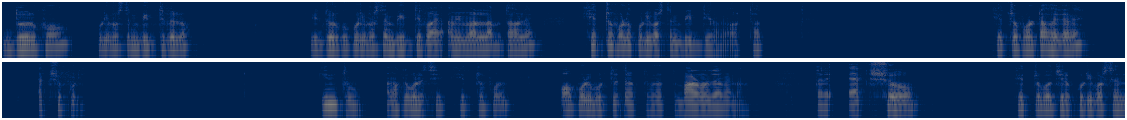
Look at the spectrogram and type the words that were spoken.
দৈর্ঘ্য কুড়ি পার্সেন্ট বৃদ্ধি পেল। যদি দৈর্ঘ্য কুড়ি পার্সেন্ট বৃদ্ধি পায়, আমি মানলাম তাহলে ক্ষেত্রফলও কুড়ি পার্সেন্ট বৃদ্ধি হবে, অর্থাৎ ক্ষেত্রফলটা হয়ে যাবে একশো কুড়ি। কিন্তু আমাকে বলেছে ক্ষেত্রফল অপরিবর্তিত রাখতে হবে, অর্থাৎ বাড়ানো যাবে না। তাহলে একশো ক্ষেত্রফল ছিল কুড়ি পার্সেন্ট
